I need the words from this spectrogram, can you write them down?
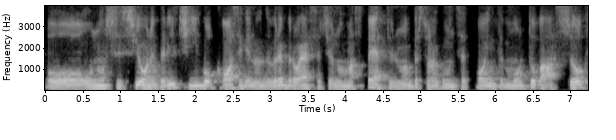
o un'ossessione per il cibo cose che non non dovrebbero esserci o non mi aspetto in una persona con un set point molto basso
